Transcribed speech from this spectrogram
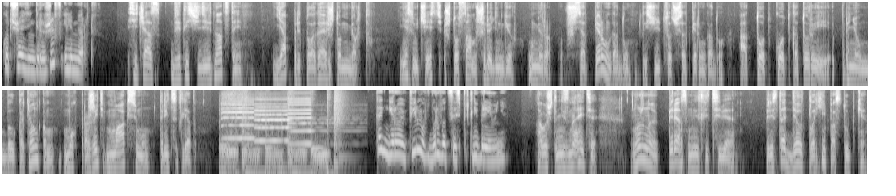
Кот Шрёдингер жив или мертв? Сейчас 2019 я предполагаю, что мертв. Если учесть, что сам Шрёдингер умер в 61 году, 1961 году, а тот кот, который при нем был котенком, мог прожить максимум 30 лет. Как героям фильмов вырваться из петли времени? А вы что, не знаете? Нужно переосмыслить себя, перестать делать плохие поступки.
